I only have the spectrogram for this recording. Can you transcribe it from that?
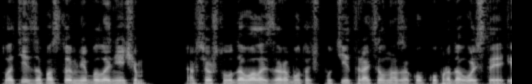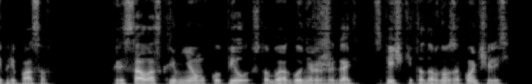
Платить за постой мне было нечем, а все, что удавалось заработать в пути, тратил на закупку продовольствия и припасов. Кресало с кремнем купил, чтобы огонь разжигать. Спички-то давно закончились.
